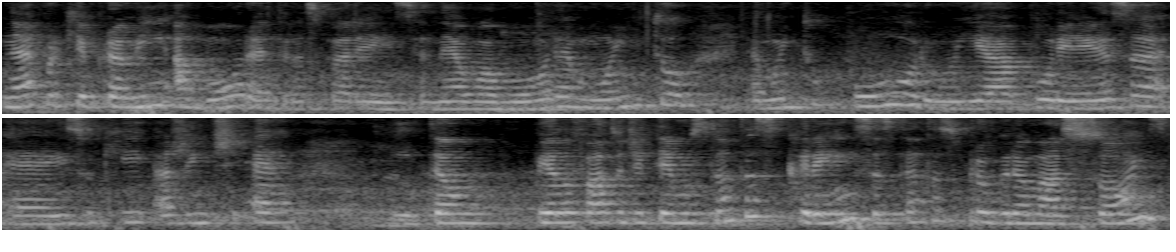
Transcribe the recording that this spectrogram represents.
né? Porque para mim amor é transparência, né? O amor é muito é muito puro e a pureza é isso que a gente é. Então, pelo fato de termos tantas crenças, tantas programações,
